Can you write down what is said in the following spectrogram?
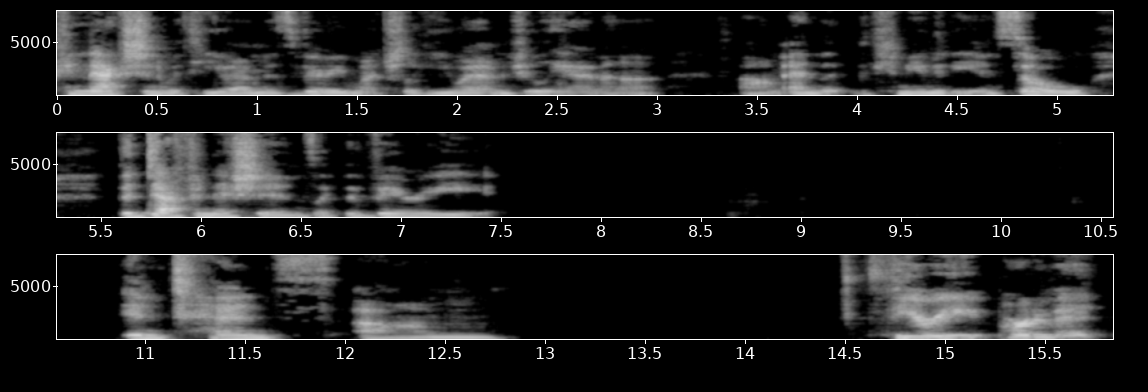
connection with UM is very much like UM, Julianna, um, and the, the community. And so the definitions, like the very intense um, theory part of it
